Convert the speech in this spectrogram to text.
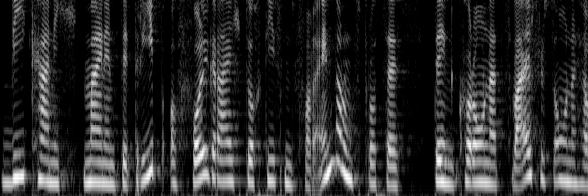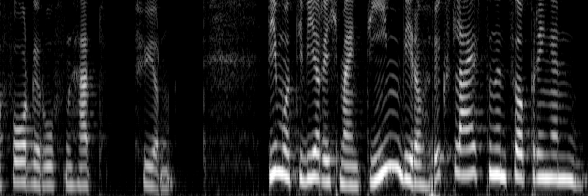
Wie kann ich meinen Betrieb erfolgreich durch diesen Veränderungsprozess, den Corona zweifelsohne hervorgerufen hat, führen? Wie motiviere ich mein Team, wieder Höchstleistungen zu erbringen?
